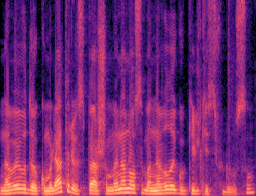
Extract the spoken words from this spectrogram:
На виводи акумуляторів спершу ми наносимо невелику кількість флюсу.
